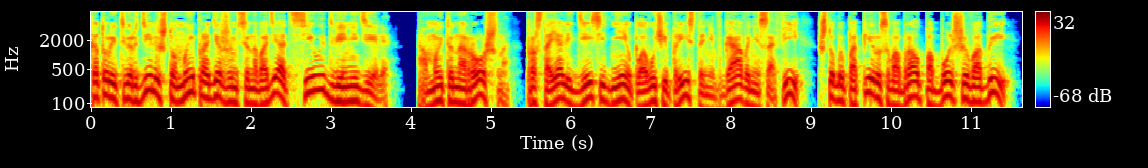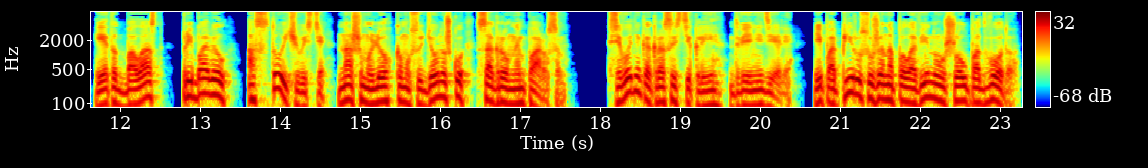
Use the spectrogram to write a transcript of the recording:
которые твердили, что мы продержимся на воде от силы две недели. А мы-то нарочно простояли десять дней у плавучей пристани в гавани Софи, чтобы папирус вобрал побольше воды, и этот балласт прибавил остойчивости нашему легкому суденушку с огромным парусом. Сегодня как раз истекли две недели и папирус уже наполовину ушел под воду.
